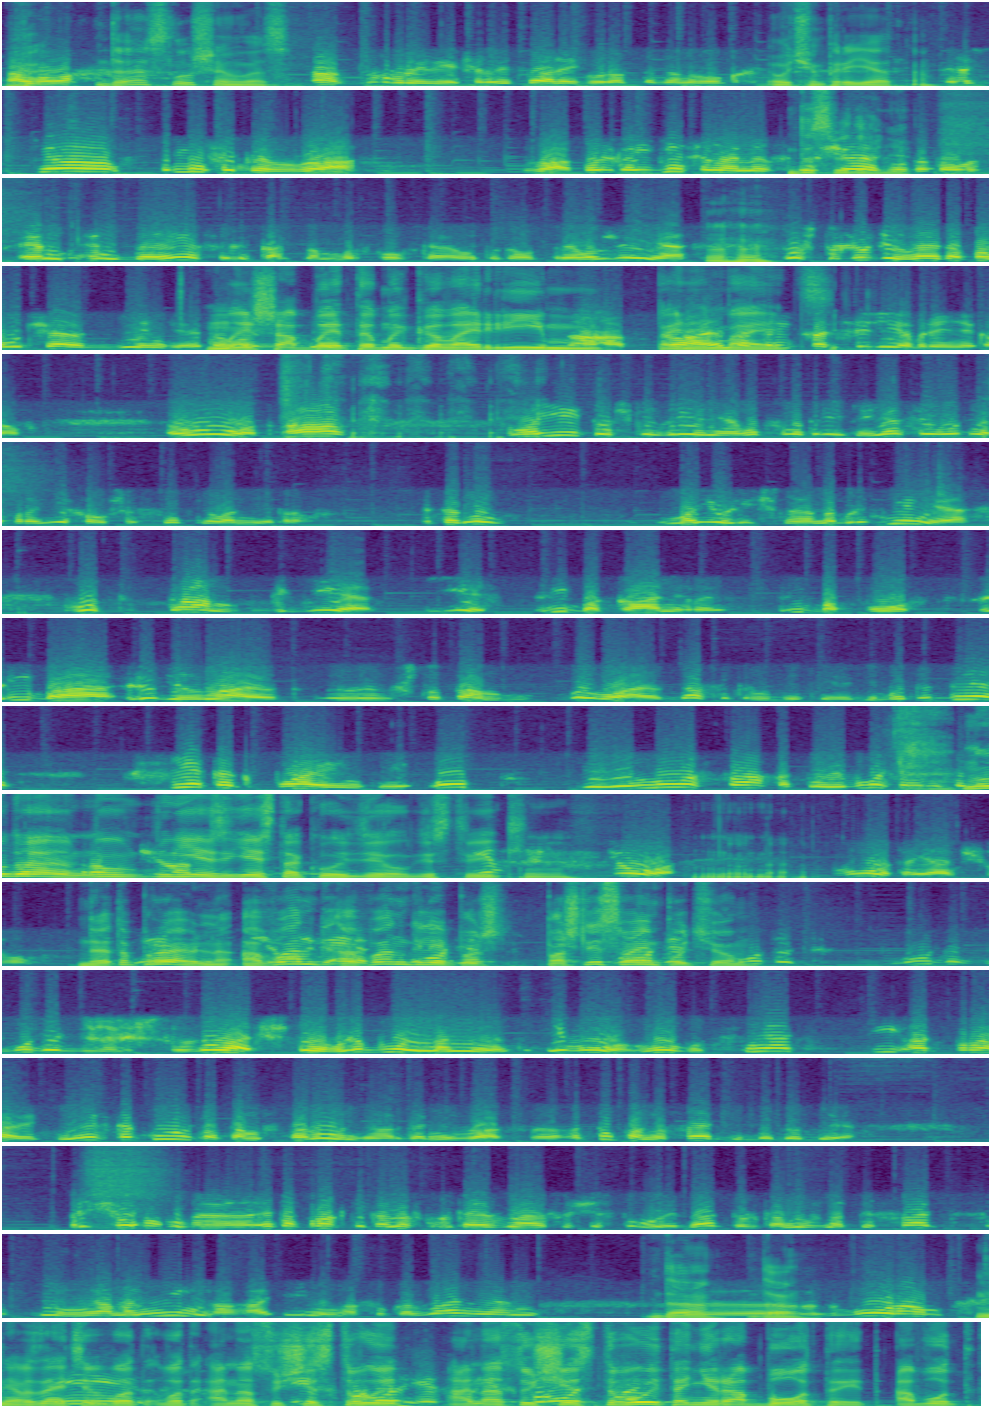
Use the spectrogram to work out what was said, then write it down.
Алло. Вы- Да, слушаем вас. А, добрый вечер, Виталий, город Таганрог. Очень приятно. Я, в принципе, за. За. Только единственное, меня смущает вот это вот М- МДС, или как там, московское вот это вот приложение, Ага. то, что люди за это получают деньги. Это Мы вот- ж об этом и говорим. Да, да, это понимаете? 30 серебряников. Вот. А с моей точки зрения, вот смотрите, я сегодня проехал 600 километров. Это, ну, мое личное наблюдение. Вот там, где есть либо камеры, либо пост, либо люди знают, э, что там бывают, да, сотрудники ГИБДД, все как паиньки, оп, 90, а то и 80 Ну да, ну есть, есть такое дело, действительно. Все, Ну да. вот я о чем. Да это Нет, правильно. А в, Анг- а в Англии будет- пош- пошли своим будет, путем. Будет, будет, будет знать, что в любой момент его могут снять и отправить не в какую-то там стороннюю организацию, а тупо на сайт ГИБДД. Причем э, эта практика, насколько я знаю, существует, да, только нужно писать ну, не анонимно, а именно с указанием, Да, э, да. разбором. Не, вы знаете, И- вот, вот она существует, и- и- она и- существует, а не работает. А вот,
